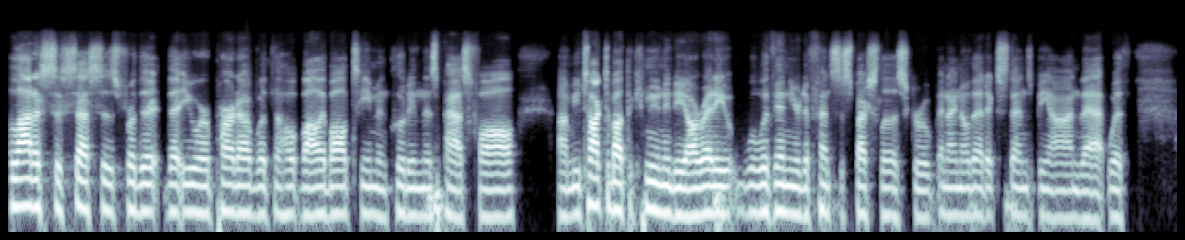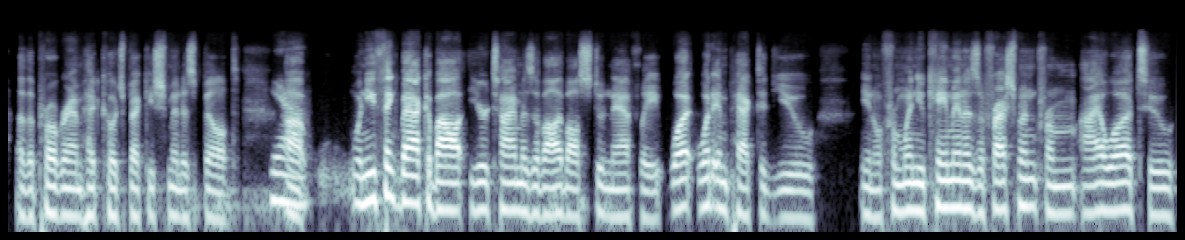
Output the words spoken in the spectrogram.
A lot of successes for the that you were a part of with the hope volleyball team including this past fall um, you talked about the community already within your defensive specialist group, and I know that extends beyond that with uh, the program head coach Becky Schmidt has built. Yeah. Uh, when you think back about your time as a volleyball student athlete, what what impacted you? You know, from when you came in as a freshman from Iowa to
